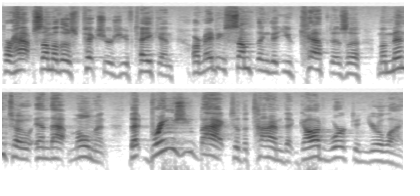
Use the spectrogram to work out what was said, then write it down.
perhaps some of those pictures you've taken, or maybe something that you kept as a memento in that moment that brings you back to the time that God worked in your life.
